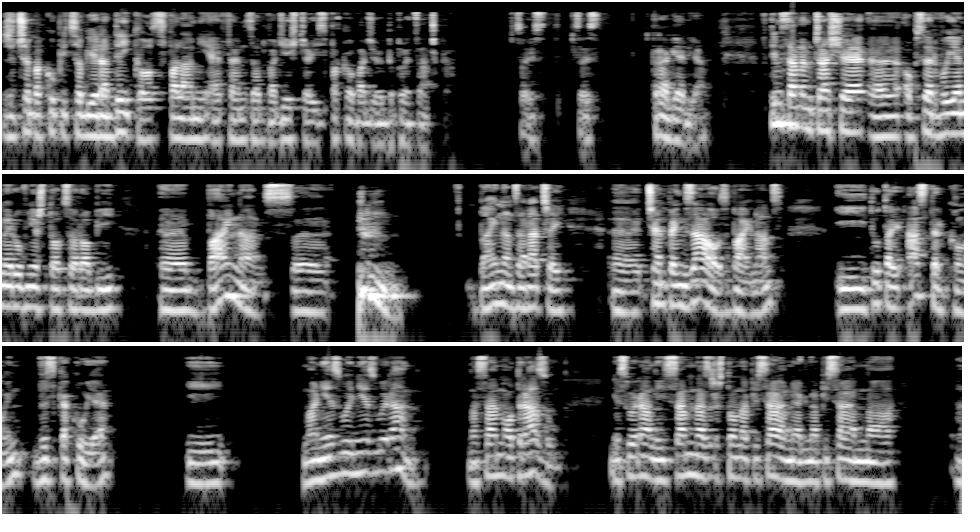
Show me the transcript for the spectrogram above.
że trzeba kupić sobie radyjko z falami FM za 20 i spakować je do plecaczka, co jest, co jest tragedia. W tym samym czasie e, obserwujemy również to, co robi e, Binance, e, Binance, a raczej Changpeng Zhao z Binance i tutaj Astercoin wyskakuje i ma niezły, niezły run. Na samym od razu. Niezły run. I sam na zresztą napisałem, jak napisałem na e,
